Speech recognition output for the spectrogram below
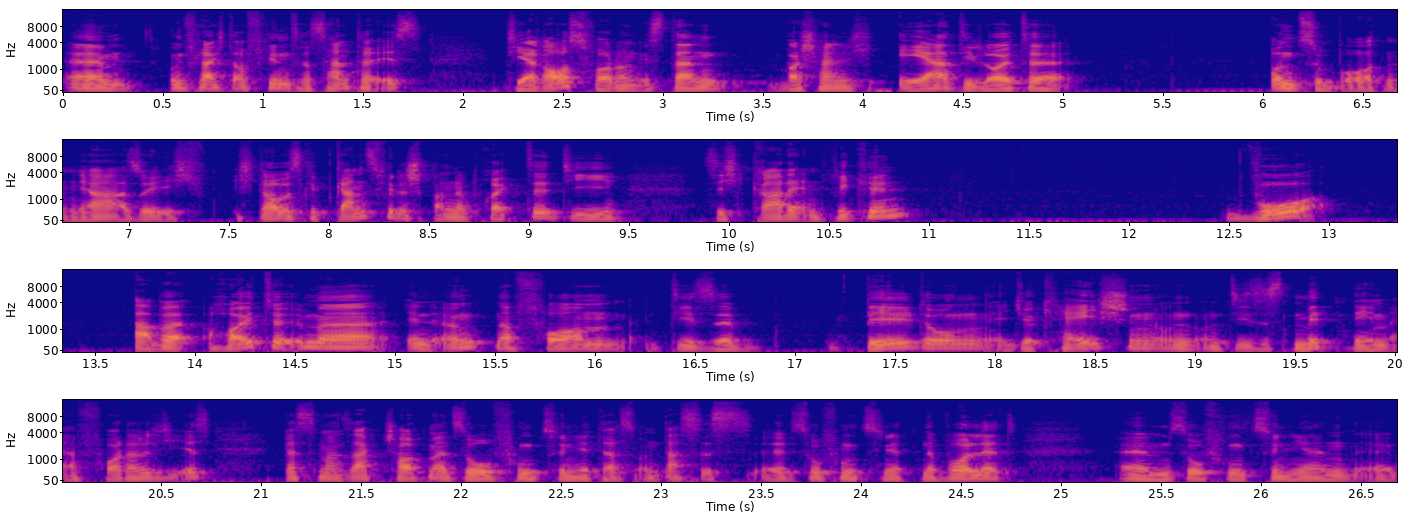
ähm, und vielleicht auch viel interessanter ist. Die Herausforderung ist dann wahrscheinlich eher, die Leute onzuboarden. Ja, also ich, ich glaube, es gibt ganz viele spannende Projekte, die sich gerade entwickeln, wo aber heute immer in irgendeiner Form diese Bildung, Education und, und dieses Mitnehmen erforderlich ist, dass man sagt, schaut mal, so funktioniert das und das ist, äh, so funktioniert eine Wallet, ähm, so funktionieren äh,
